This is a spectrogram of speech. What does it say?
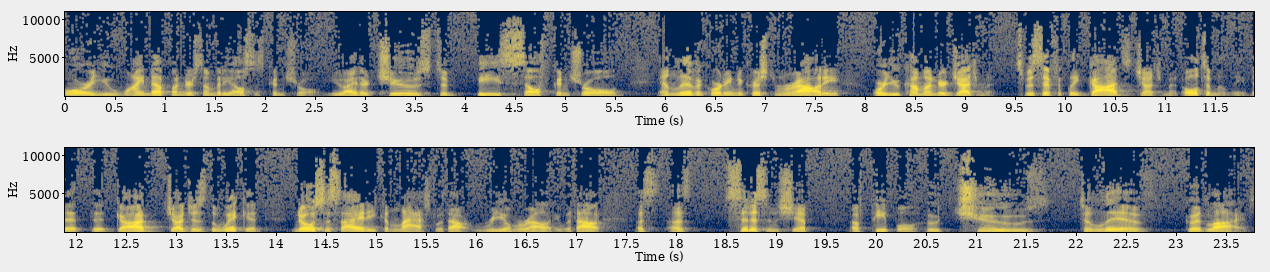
or you wind up under somebody else's control. You either choose to be self-controlled and live according to Christian morality, or you come under judgment, specifically God's judgment, ultimately, that, that God judges the wicked. No society can last without real morality, without a, a citizenship of people who choose to live good lives.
